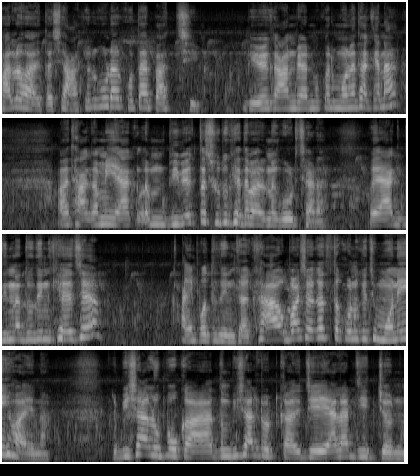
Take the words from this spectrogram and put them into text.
ভালো হয়। তা সে আখের গুড় আর কোথায় পাচ্ছি? বিবেক আনবে আনবে করে মনে থাকে না। আমি থাক, আমি এক বিবেক তো শুধু খেতে পারে না গুড় ছাড়া। ওই একদিন না দুদিন খেয়েছে। আমি প্রতিদিন খাই। খাওয়া অভ্যাস হয়ে গেছে তো কোনো কিছু মনেই হয় না। বিশাল উপকার, একদম বিশাল টোটকা যে অ্যালার্জির জন্য।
